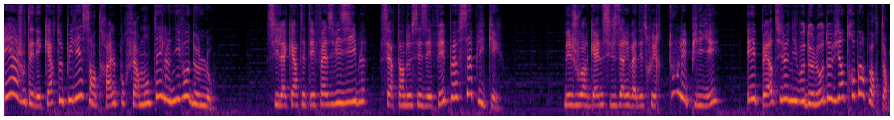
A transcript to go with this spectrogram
et ajouter des cartes au pilier central pour faire monter le niveau de l'eau. Si la carte est efface visible, certains de ces effets peuvent s'appliquer. Les joueurs gagnent s'ils arrivent à détruire tous les piliers, et perdent si le niveau de l'eau devient trop important.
